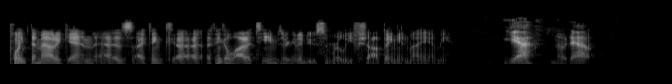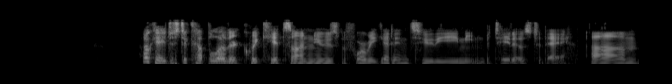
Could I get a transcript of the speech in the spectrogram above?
point them out again, as I think uh, I think a lot of teams are going to do some relief shopping in Miami. Yeah, no doubt. Okay, just a couple other quick hits on news before we get into the meat and potatoes today. Um,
